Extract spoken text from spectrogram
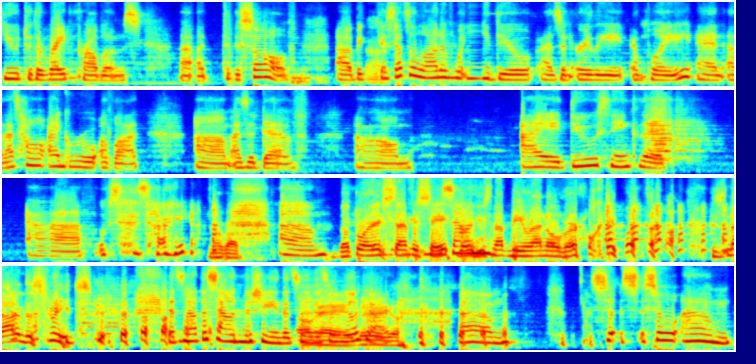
you to the right problems uh, to solve, uh, because that's a lot of what you do as an early employee, and uh, that's how I grew a lot um, as a dev. Um, I do think that uh, oops, sorry. No problem. Um, Don't worry, Steph is safe. sound- he's not being run over. Okay, he's not in the streets. that's not the sound machine. That's, a, that's a real there car. you go. um so so um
